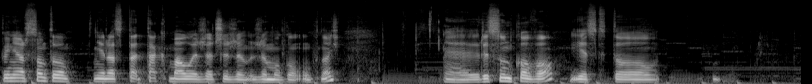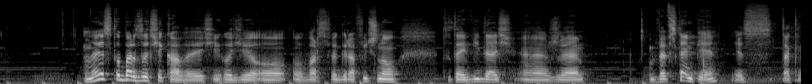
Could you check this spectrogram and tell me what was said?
ponieważ są to nieraz ta, tak małe rzeczy, że, że mogą umknąć. E, rysunkowo jest to no jest to bardzo ciekawe, jeśli chodzi o, o warstwę graficzną. Tutaj widać, że we wstępie jest, tak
